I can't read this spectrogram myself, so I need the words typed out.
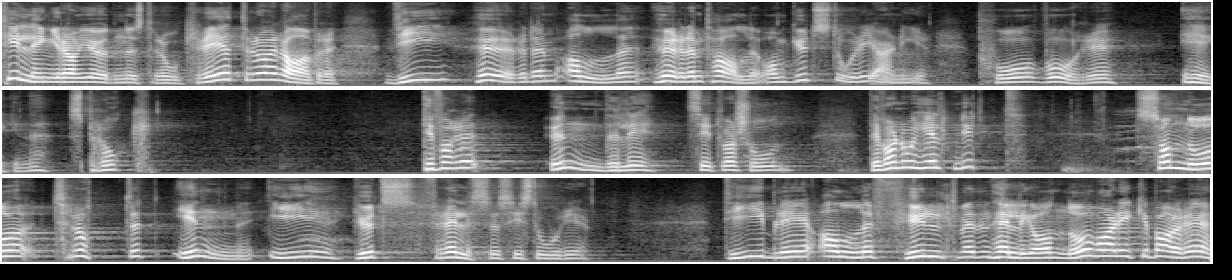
tilhengere av jødenes tro, kretere og arabere. Vi hører dem, alle, hører dem tale om Guds store gjerninger på våre egne språk. Det var en underlig situasjon. Det var noe helt nytt som nå trådtet inn i Guds frelseshistorie. De ble alle fylt med Den hellige ånd. Nå var det ikke bare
